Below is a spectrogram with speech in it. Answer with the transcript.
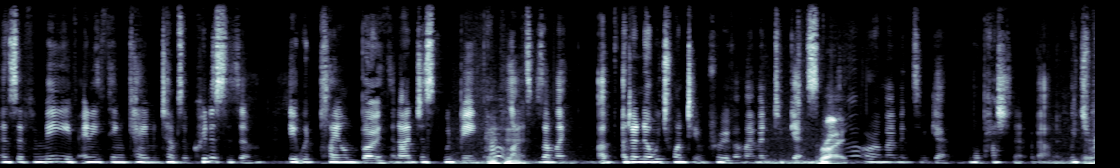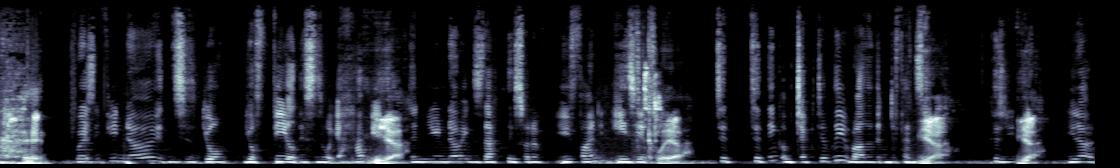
And so for me, if anything came in terms of criticism, it would play on both, and I just would be Mm-hmm. paralyzed because I'm like, I, I don't know which one to improve. Am I meant to get smarter Right. or am I meant to get more passionate about it? Which one? Whereas if you know this is your your feel, this is what you're happy Yeah. then you know exactly sort of you find it easier to- Clear. To, to think objectively rather than defensively. Yeah. Because you, Yeah. you know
